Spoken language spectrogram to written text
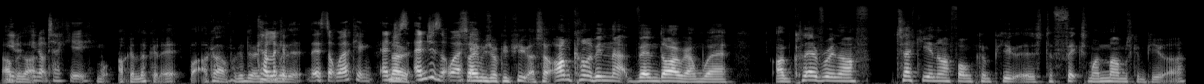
I'll You, be like, you're not techie. "Well, "I can look at it, but I can't fucking do anything Can look with at it." it's not working. Engine's, No. engine's not working. Same as your computer. So I'm kind of in that Venn diagram where I'm clever enough, techie enough on computers to fix my mum's computer,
